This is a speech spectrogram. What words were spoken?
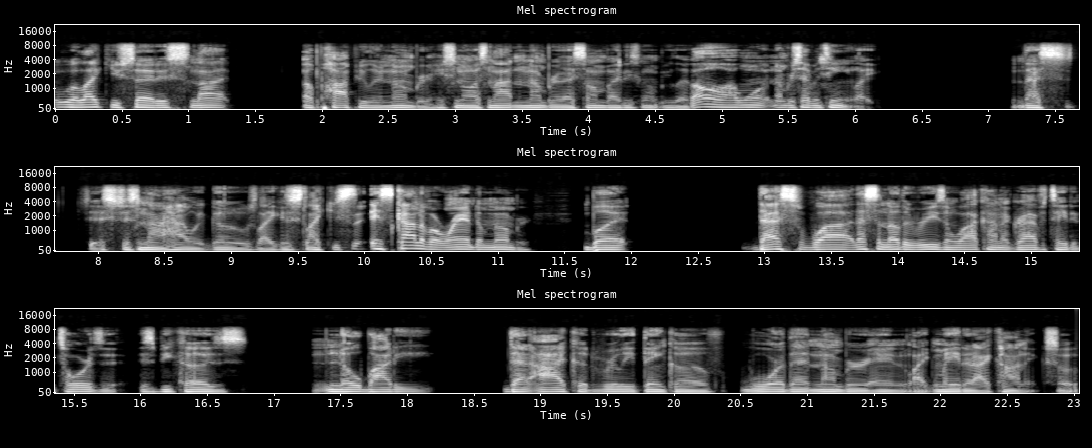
Well, like you said, it's not a popular number. It's, you know, it's not a number that somebody's gonna be like, "Oh, I want number 17. Like, that's it's just not how it goes. Like, it's like you, s- it's kind of a random number, but that's why that's another reason why I kind of gravitated towards it is because nobody that I could really think of wore that number and like made it iconic. So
